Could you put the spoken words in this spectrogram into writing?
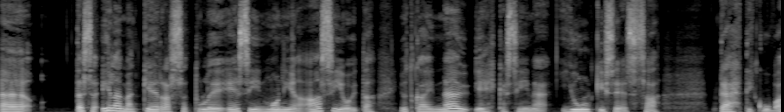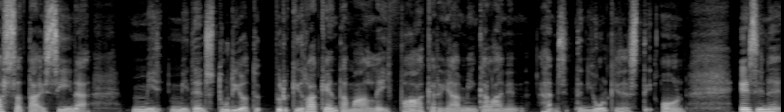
ää, tässä elämän kerrassa tulee esiin monia asioita, jotka ei näy ehkä siinä julkisessa tähtikuvassa tai siinä, mi- miten studiot pyrkii rakentamaan Leif ja minkälainen hän sitten julkisesti on. Esine,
